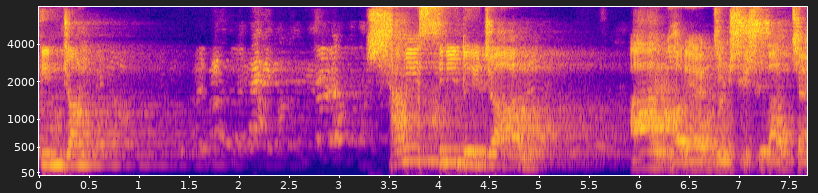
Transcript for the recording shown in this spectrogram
তিনজন। স্বামী, স্ত্রী দুইজন, আর ঘরে একজন শিশু বাচ্চা।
